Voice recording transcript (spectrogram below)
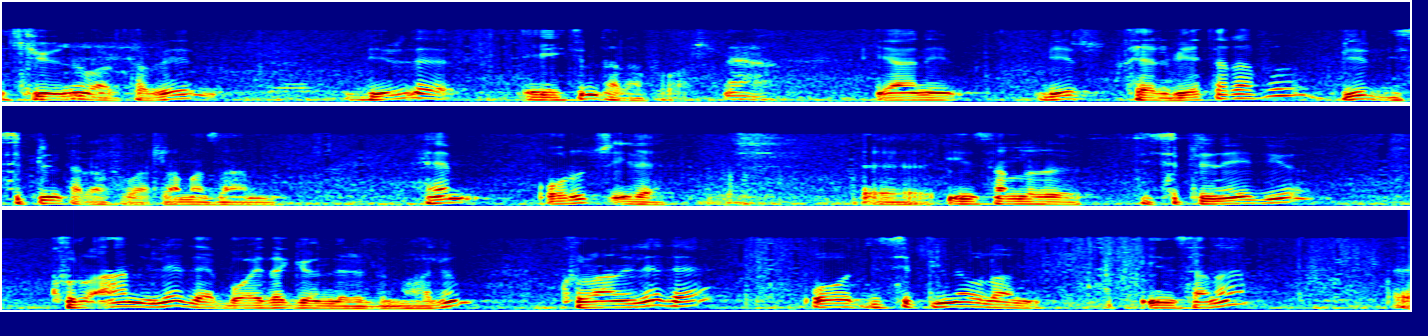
iki yönü var tabii. Bir de eğitim tarafı var. Ne? Yani bir terbiye tarafı, bir disiplin tarafı var Ramazan'ın. Hem oruç ile e, insanları disipline ediyor. Kur'an ile de bu ayda gönderildi malum. Kur'an ile de o disipline olan insana e,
